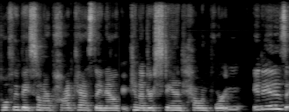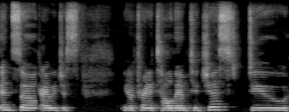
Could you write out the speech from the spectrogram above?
hopefully based on our podcast they now can understand how important it is and so i would just you know try to tell them to just do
